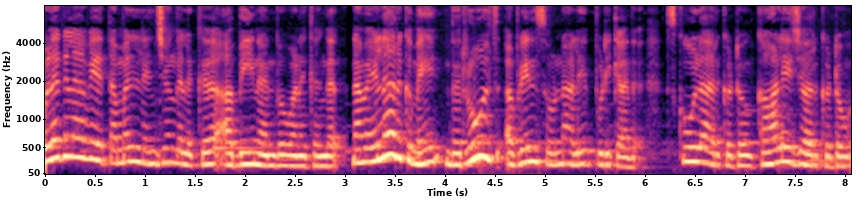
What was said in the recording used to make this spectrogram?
உலகளாவிய தமிழ் நெஞ்சங்களுக்கு அபின் அன்பு வணக்கங்கள். நம்ம எல்லாருக்குமே இந்த ரூல்ஸ் அப்படின்னு சொன்னாலே பிடிக்காது. ஸ்கூலா இருக்கட்டும் காலேஜா இருக்கட்டும்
